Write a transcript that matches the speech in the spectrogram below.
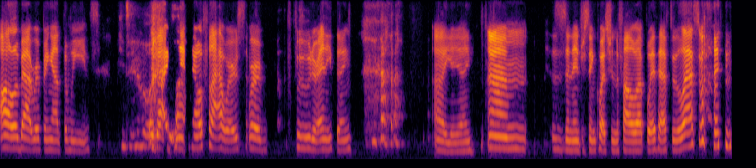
all about ripping out the weeds. Me too. Like I plant no flowers or food or anything. Oh yeah, yeah. Um, this is an interesting question to follow up with after the last one.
